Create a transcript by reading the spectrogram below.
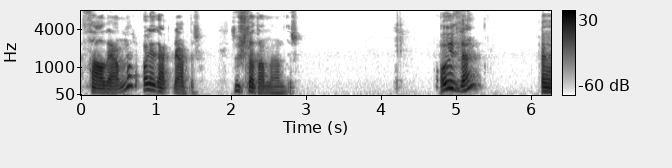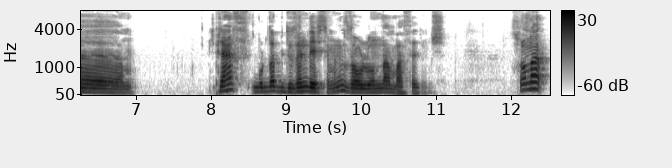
sağlayanlar oligarklardır. Güçlü adamlardır. O yüzden e, Prens burada bir düzeni değiştirmenin zorluğundan bahsedilmiş. Sonra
